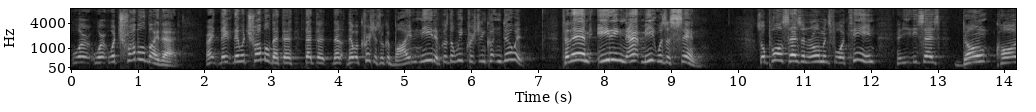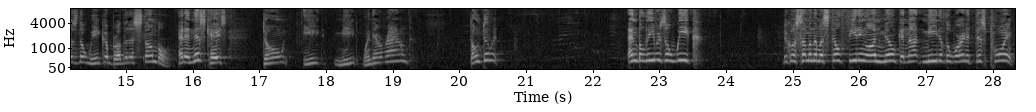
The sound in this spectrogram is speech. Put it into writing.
were, were, were, troubled by that. Right? They, they were troubled that, the, that, the, that there were Christians who could buy it and eat it because the weak Christian couldn't do it. To them, eating that meat was a sin. So Paul says in Romans 14, he says, don't cause the weaker brother to stumble. And in this case, don't eat meat when they're around. Don't do it. And believers are weak because some of them are still feeding on milk and not meat of the word at this point.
